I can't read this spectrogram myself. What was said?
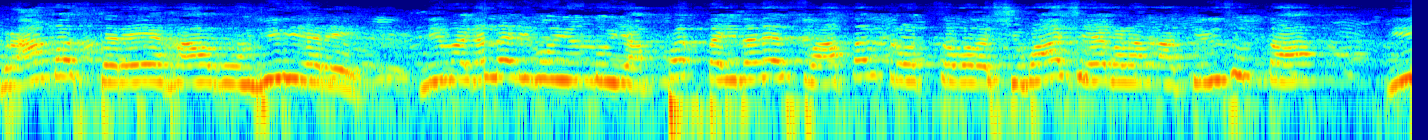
ಗ್ರಾಮಸ್ಥರೇ ಹಾಗೂ ಹಿರಿಯರೇ, ನಿಮಗೆಲ್ಲರಿಗೂ ಇಂದು ಎಪ್ಪತ್ತೈದನೇ ಸ್ವಾತಂತ್ರ್ಯೋತ್ಸವದ ಶುಭಾಶಯಗಳನ್ನ ತಿಳಿಸುತ್ತಾ, ಈ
